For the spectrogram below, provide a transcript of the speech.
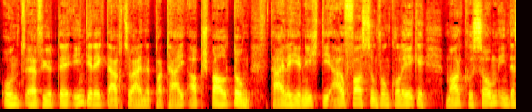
und äh, führte indirekt auch zu einer Parteiabspaltung. Teile hier nicht die Auffassung von Kollege Markus Somm in der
